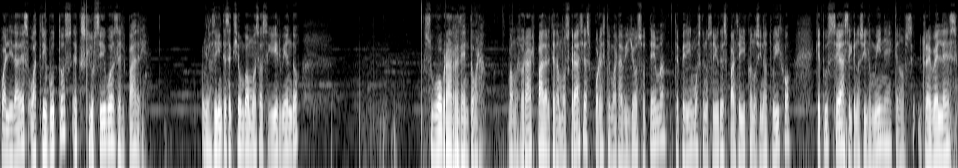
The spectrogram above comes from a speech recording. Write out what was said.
cualidades o atributos exclusivos del Padre. En la siguiente sección vamos a seguir viendo su obra redentora. Vamos a orar. Padre, te damos gracias por este maravilloso tema. Te pedimos que nos ayudes para seguir conociendo a tu Hijo, que tú seas el que nos ilumine, que nos reveles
